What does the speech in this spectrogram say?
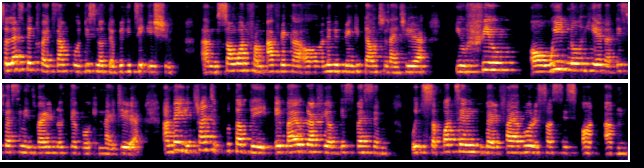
So let's take, for example, this notability issue. Um, someone from Africa, or let me bring it down to Nigeria, you feel or we know here that this person is very notable in Nigeria. And then you try to put up the a biography of this person with supporting verifiable resources on um,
